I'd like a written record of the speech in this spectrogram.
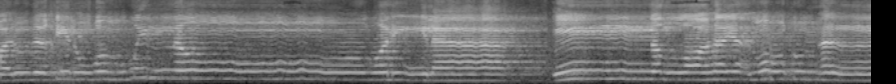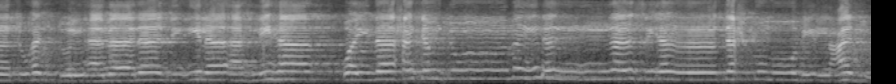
وندخلهم ظلا ظليلا. إن الله يأمركم أن تؤدوا الأمانات إلى أهلها وإذا حكمتم بين الناس أن تحكموا بالعدل.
